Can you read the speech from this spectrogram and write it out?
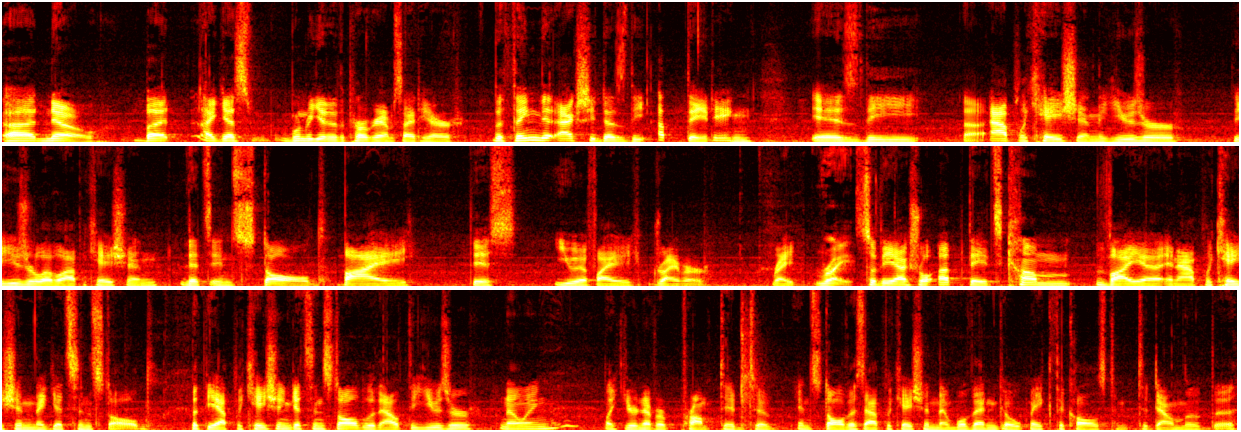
Uh, no, but I guess when we get to the program side here, the thing that actually does the updating is the uh, application, the user, the user level application that's installed by this UEFI driver, right? Right. So the actual updates come via an application that gets installed, but the application gets installed without the user knowing. Like you're never prompted to install this application that will then go make the calls to, to download the.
